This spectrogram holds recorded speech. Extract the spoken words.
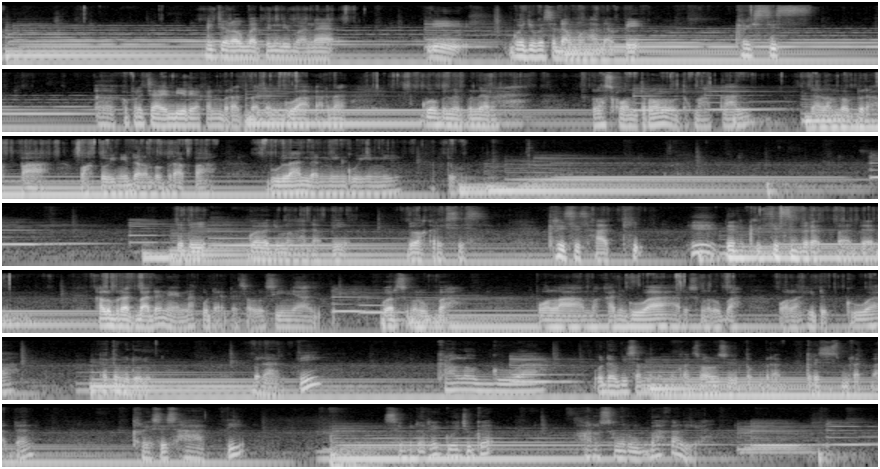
gejolak batin di mana? Di gue juga sedang menghadapi krisis kepercayaan diri akan berat badan gue karena gue bener-bener lost control untuk makan dalam beberapa waktu ini dalam beberapa bulan dan minggu ini itu jadi gue lagi menghadapi dua krisis. Krisis hati dan krisis berat badan. Kalau berat badan enak udah ada solusinya. Gue harus ngerubah pola makan gue harus ngerubah pola hidup gue eh tunggu dulu. Berarti kalau gue udah bisa menemukan solusi untuk berat krisis berat badan krisis hati sebenarnya gue juga harus ngerubah kali ya?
